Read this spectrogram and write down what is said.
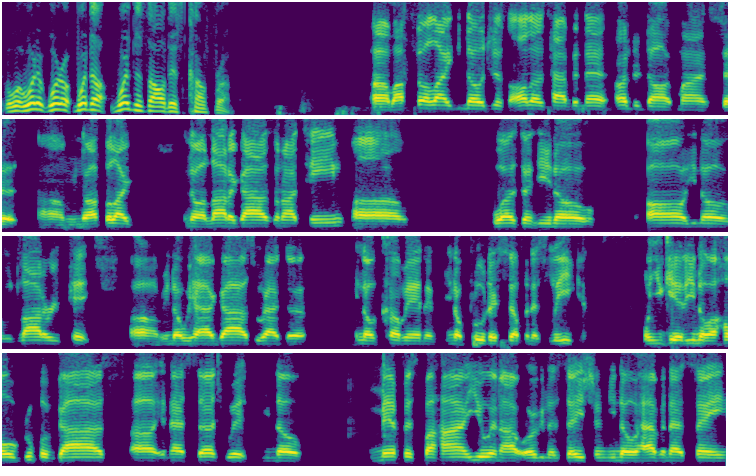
where, where, where, where does all this come from? Um, I feel like, you know, just all us having that underdog mindset. Um, you know, I feel like, you know, a lot of guys on our team uh, wasn't, you know, all, you know, lottery picks. Um, you know, we had guys who had to you know, come in and, you know, prove themselves in this league. And when you get, you know, a whole group of guys uh, in that such with, you know, Memphis behind you and our organization, you know, having that same,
